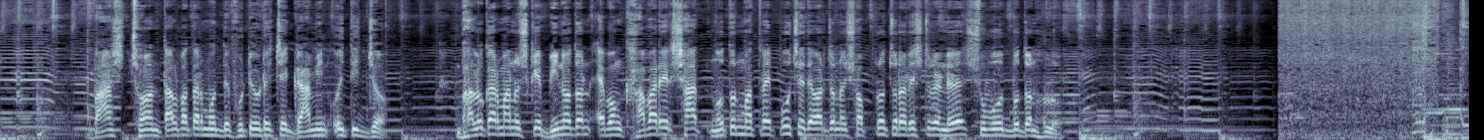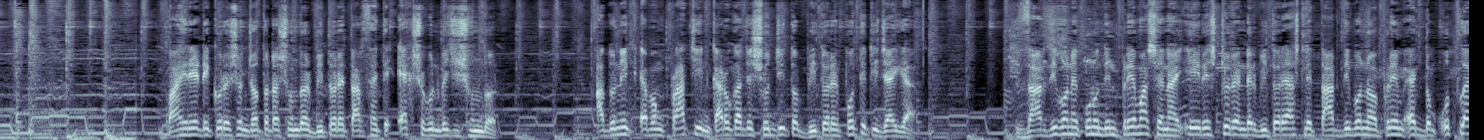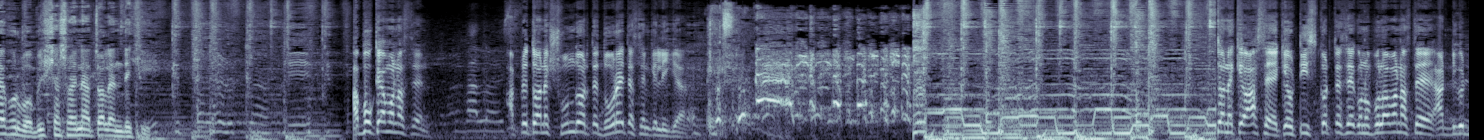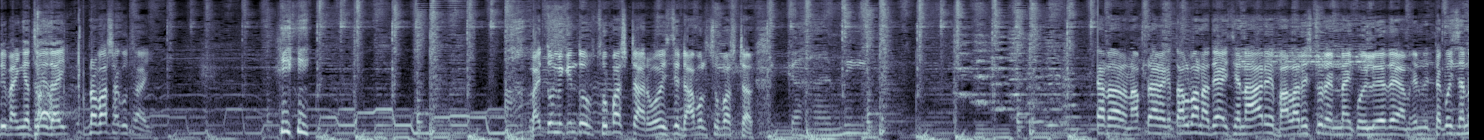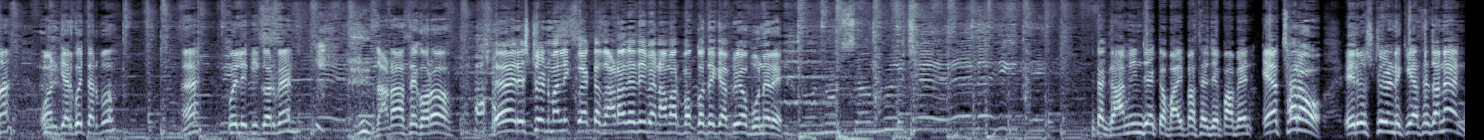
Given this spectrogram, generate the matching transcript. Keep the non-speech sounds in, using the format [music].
বাঁশ, ছন, তালপাতার মধ্যে ফুটে উঠেছে গ্রামীণ ঐতিহ্য। ভালুকার মানুষকে বিনোদন এবং খাবারের স্বাদ নতুন মাত্রায় পৌঁছে দেওয়ার জন্য স্বপ্নচোরা রেস্টুরেন্টের শুভ উদ্বোধন হলো। বাইরে ডেকোরেশন যতটা সুন্দর ভিতরে তার চাইতে একশো গুণ বেশি সুন্দর। আধুনিক এবং প্রাচীন কারুকাজে সজ্জিত ভিতরের প্রতিটি জায়গা। যার জীবনে কোনোদিন প্রেম আসে নাই এই রেস্টুরেন্টের ভিতরে আসলে তার জীবনে প্রেম একদম উতলায় পড়ব বিশ্বাস হয় না চলেন দেখি। আপু কেমন আছেন? আপনি তো অনেক সুন্দর তে দৌড়াইতেছেন কে লিগা। তো না কেউ আছে? কেউ টিস করতেছে? কোনো পোলাবান আছে? আড্ডি গুড্ডি ভাঙ্গা হয়ে যায়? আপনার বাসা কোথায়? [laughs] ভাই তুমি কিন্তু সুপারস্টার ওই যে ডাবল সুপারস্টার। দাঁড়ান আপনার আগে তালবানা দেয়াইছে না? আরে বালা রেস্টুরেন্ট নাই কইলে দেয় কইছে না? অন কি আর কই তারবো হ্যাঁ? কইলে কি করবেন? জাড়া আছে ঘর। এই রেস্টুরেন্ট মালিক একটা জাড়া দিয়ে দিবেন আমার পক্ষ থেকে প্রিয় বোনেরে। একটা গ্রামীণ যে একটা বাইপাসে যে পাবেন। এছাড়াও এই রেস্টুরেন্টে কি আছে জানেন?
